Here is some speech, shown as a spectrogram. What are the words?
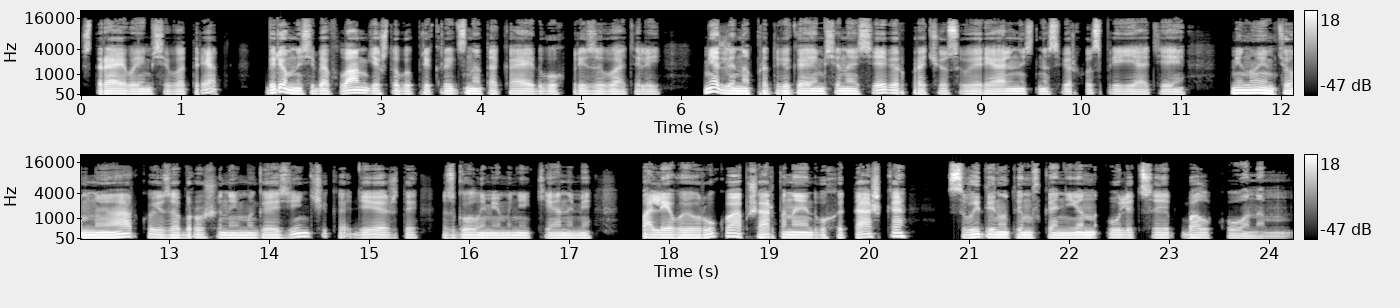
Встраиваемся в отряд, берем на себя фланги, чтобы прикрыть знатока и двух призывателей. Медленно продвигаемся на север, прочесывая реальность на сверхвосприятии. Минуем темную арку и заброшенный магазинчик одежды с голыми манекенами. По левую руку обшарпанная двухэтажка с выдвинутым в каньон улицы балконом.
